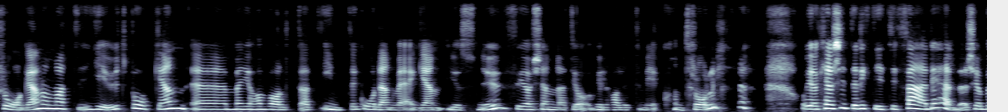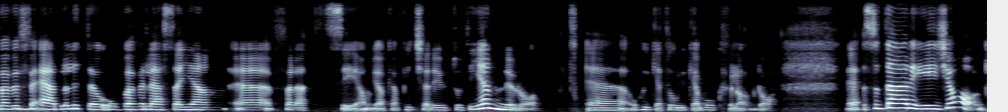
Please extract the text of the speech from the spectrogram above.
frågan om att ge ut boken. Eh, men jag har valt att inte gå den vägen just nu för jag känner att jag vill ha lite mer kontroll. och jag kanske inte riktigt är färdig heller så jag behöver förädla lite och behöver läsa igen eh, för att se om jag kan pitcha det utåt igen nu då Eh, och skicka till olika bokförlag då. Eh, så där är jag.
